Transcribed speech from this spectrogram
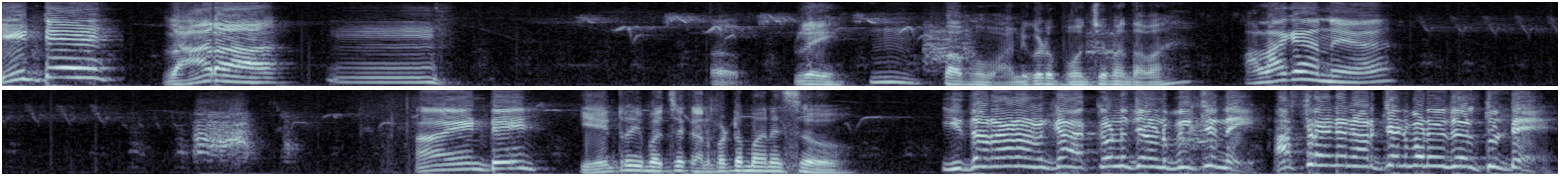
ఏంటి? రారా. రే పాపం వాడిని కూడా పోంచమందావా అలాగే అన్నయ్య. ఆ, ఏంటి? ఏంట్రా ఈ మధ్య కనపడడం మానేసావు ఇదరా అనక అక్కడి నుంచి నన్ను పిలిచింది. అసలు నేను అర్జెంట్ పని వెళ్తుంటే.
